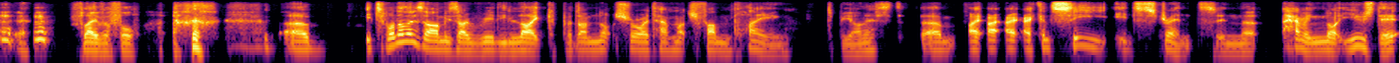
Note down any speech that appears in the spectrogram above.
yeah, flavorful. um, it's one of those armies I really like, but I'm not sure I'd have much fun playing. Be honest, um, I, I, I can see its strengths in that having not used it,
